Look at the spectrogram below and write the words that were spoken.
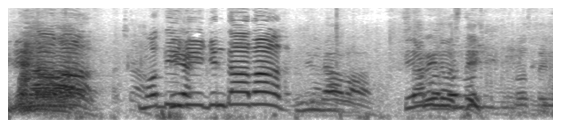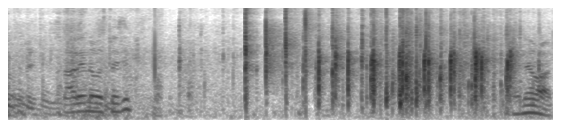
मोदी जी जिंदाबाद। जिंदाबाद। नमस्ते। नमस्ते सारे नमस्ते जी। धन्यवाद।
